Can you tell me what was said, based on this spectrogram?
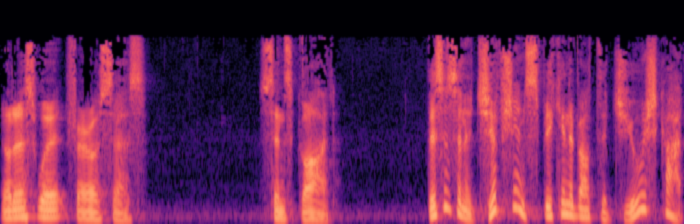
Notice what Pharaoh says. Since God. This is an Egyptian speaking about the Jewish God.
